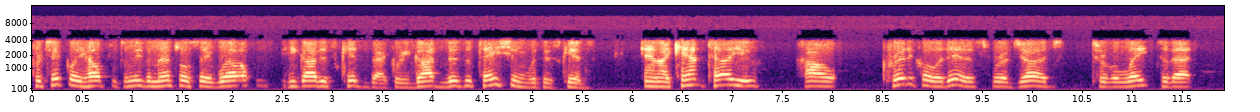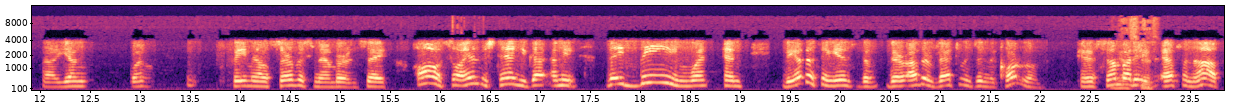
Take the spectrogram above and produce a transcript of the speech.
particularly helpful to me, the mentor will say, well, he got his kids back, or he got visitation with his kids. And I can't tell you how critical it is for a judge to relate to that uh, young female service member and say, oh, so I understand you got, I mean, they beam when. And the other thing is, the, there are other veterans in the courtroom, and if somebody yes, yes. is effing up,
